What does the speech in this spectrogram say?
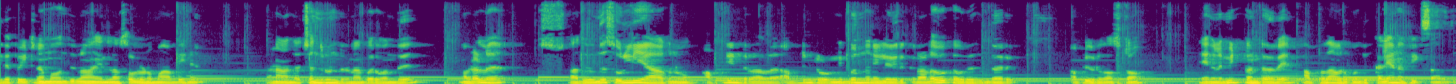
இதை போயிட்டு நம்ம வந்துலாம் இதெல்லாம் சொல்லணுமா அப்படின்னு. ஆனால் அந்த சந்திரன்ற நபர் வந்து அவரால் அது வந்து சொல்லியே ஆகணும் அப்படின்ற அப்படின்ற ஒரு நிபந்தனையில் இருக்கிற அளவுக்கு அவர் இருந்தார். அப்படி ஒரு கஷ்டம். எங்களை மீட் பண்ணுறாரு அப்போ தான் அவருக்கு வந்து கல்யாணம் ஃபிக்ஸ் ஆகுது.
